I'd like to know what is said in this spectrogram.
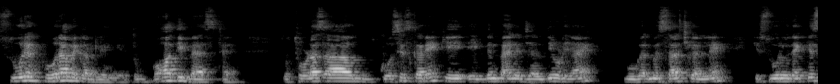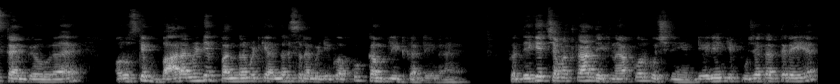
सूर्य होरा में कर लेंगे तो बहुत ही बेस्ट है। तो थोड़ा सा कोशिश करें कि एक दिन पहले जल्दी उठ जाएँ गूगल में सर्च कर लें कि सूर्योदय किस टाइम पे हो रहा है, और उसके 12 मिनट या 15 मिनट के अंदर इस रेमेडी को आपको कंप्लीट कर लेना है। फिर देखिए, चमत्कार देखना आपको और कुछ नहीं है। डेली इनकी पूजा करते रहिए,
